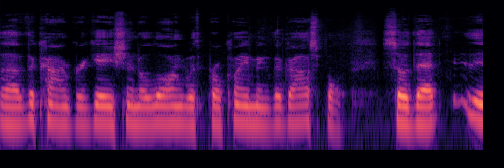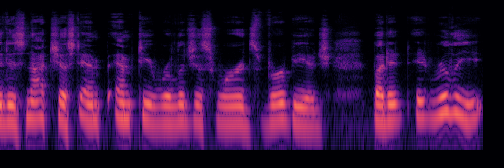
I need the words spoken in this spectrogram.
uh, the congregation along with proclaiming the gospel so that it is not just em- empty religious words verbiage, but it, it really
